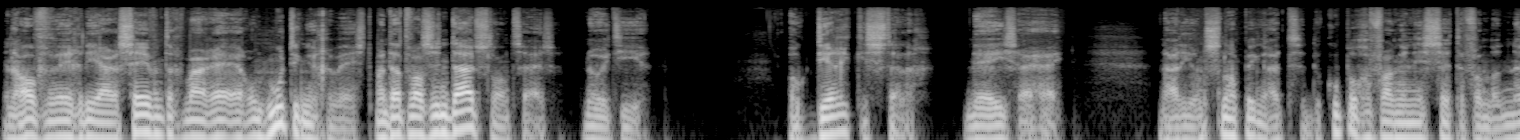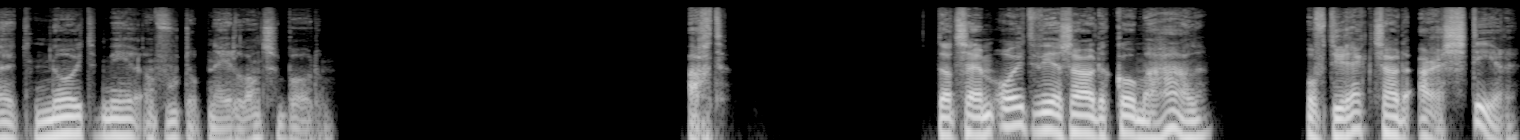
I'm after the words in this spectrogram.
En halverwege de jaren zeventig waren er ontmoetingen geweest, maar dat was in Duitsland, zei ze, nooit hier. Ook Dirk is stellig. Nee, zei hij. Na die ontsnapping uit de koepelgevangenis zette Van der Neut nooit meer een voet op Nederlandse bodem. 8. Dat ze hem ooit weer zouden komen halen, of direct zouden arresteren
